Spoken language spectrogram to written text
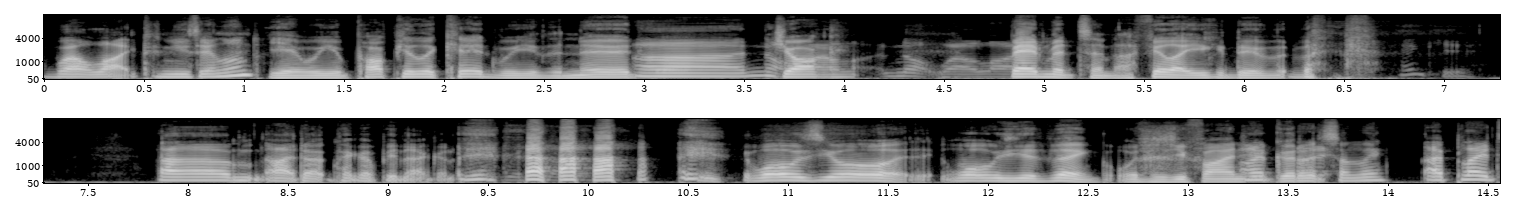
Well liked in New Zealand. Yeah, were you a popular kid? Were you the nerd? Uh, not Jock. Well, not well liked. Badminton. I feel like you could do it. Thank you. Um, I don't think I'd be that good. what was your What was your thing? Or did you find you good play- at something? I played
